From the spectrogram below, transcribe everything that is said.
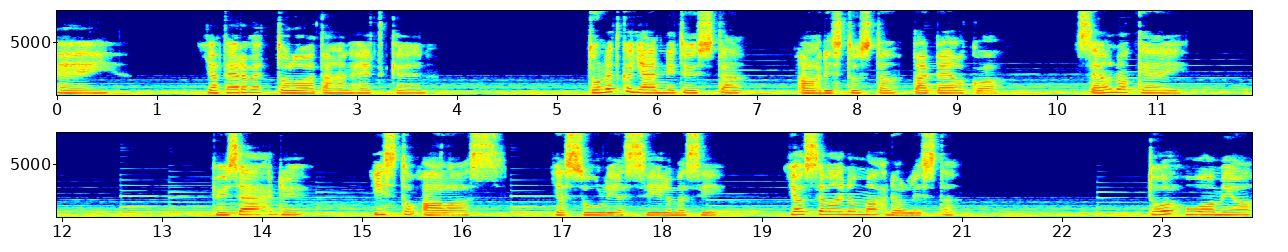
Hei ja tervetuloa tähän hetkeen. Tunnetko jännitystä, ahdistusta tai pelkoa? Se on okei. Pysähdy, istu alas ja sulje silmäsi, jos se vain on mahdollista. Tuo huomio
